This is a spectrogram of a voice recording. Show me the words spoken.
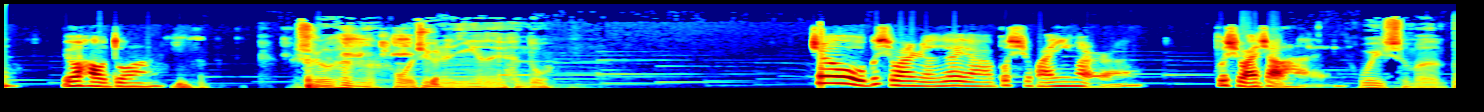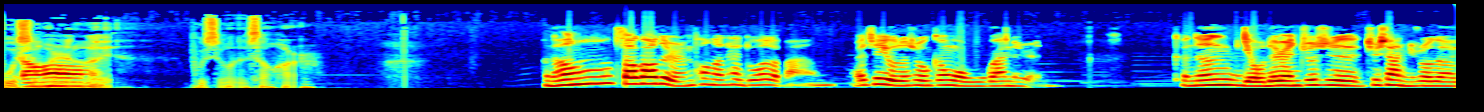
有好多啊。说说看呢，我这个人阴暗也很多。就我不喜欢人类啊，不喜欢婴儿啊，不喜欢小孩，为什么不喜欢哦人类，不喜欢小孩？可能糟糕的人碰到太多了吧，而且有的时候跟我无关的人，可能有的人就是就像你说的，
